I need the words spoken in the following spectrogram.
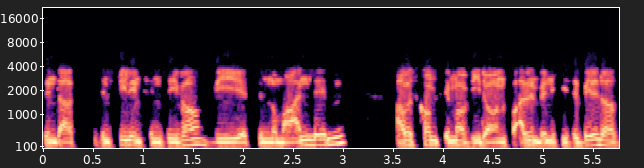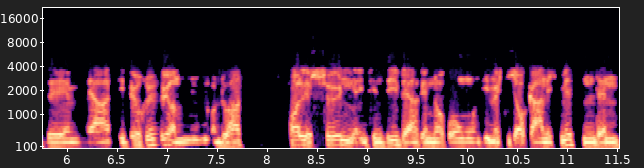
sind, da, sind viel intensiver wie jetzt im normalen Leben. Aber es kommt immer wieder und vor allem, wenn ich diese Bilder sehe, ja, die berühren und du hast tolle, schöne, intensive Erinnerungen und die möchte ich auch gar nicht missen, denn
